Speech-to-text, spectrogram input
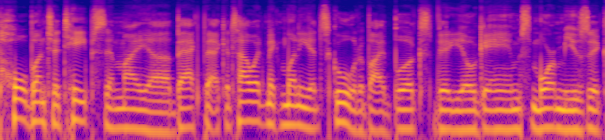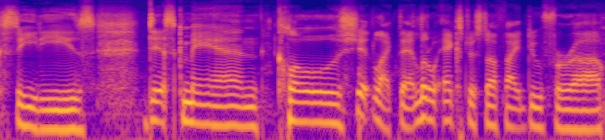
whole bunch of tapes in my uh, backpack. It's how I'd make money at school to buy books, video games, more music, CDs, Discman, clothes, shit like that. Little extra stuff I'd do for uh,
